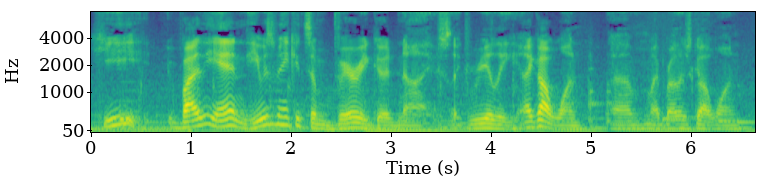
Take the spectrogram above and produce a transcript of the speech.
he by the end, he was making some very good knives. Like, really. I got one. Um, my brother's got one.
